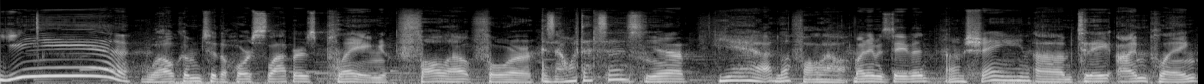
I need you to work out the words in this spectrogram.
Yeah! Welcome to the Horse Slappers playing Fallout 4. Is that what that says? Yeah, Yeah, I love Fallout. my name is David. I'm Shane. Um, today I'm playing,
